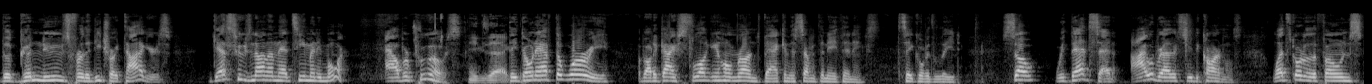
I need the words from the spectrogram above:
the good news for the Detroit Tigers, guess who's not on that team anymore? Albert Pujols. Exactly. They don't have to worry about a guy slugging home runs back in the seventh and eighth innings to take over the lead. So, with that said, I would rather see the Cardinals. Let's go to the phones.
